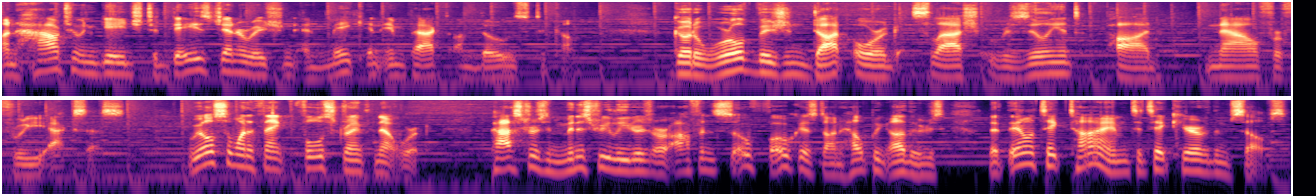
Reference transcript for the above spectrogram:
on how to engage today's generation and make an impact on those to come. Go to worldvision.org slash resilientpod now for free access. We also want to thank Full Strength Network. Pastors and ministry leaders are often so focused on helping others that they don't take time to take care of themselves.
